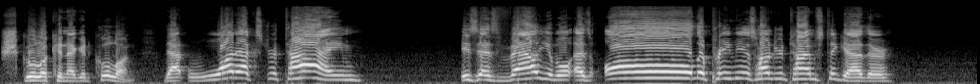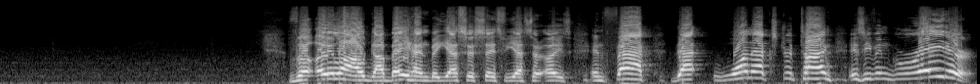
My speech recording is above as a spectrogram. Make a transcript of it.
Shkula keneged kulon. That one extra time is as valuable as all the previous hundred times together. V'oila al gabehen beyeser says v'yeser ois. In fact, that one extra time is even greater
